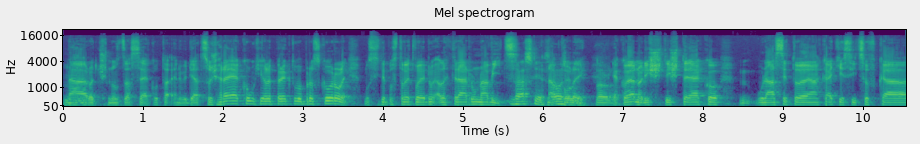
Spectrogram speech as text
náročnost zase jako ta Nvidia, což hraje jako u těchto projektů obrovskou roli. Musíte postavit o jednu elektrárnu navíc jasně, na poli. No, no. Jako, ano, když, když teda jako u nás je to nějaká tisícovka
